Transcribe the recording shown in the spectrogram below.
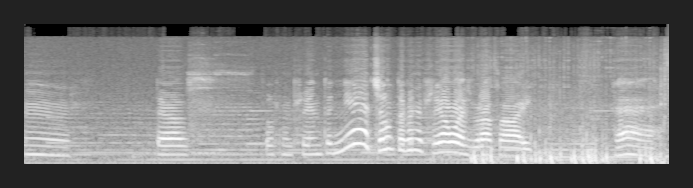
Mm. Teraz to już mam przejęte. Nie, czemu tego nie przejąłeś? Wracaj. Ech.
